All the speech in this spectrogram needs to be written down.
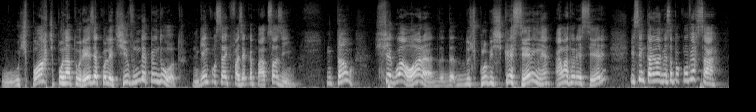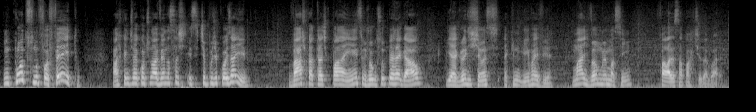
o esporte, por natureza, é coletivo, um depende do outro. Ninguém consegue fazer campeonato sozinho. Então, chegou a hora dos clubes crescerem, né, amadurecerem e sentarem na mesa para conversar. Enquanto isso não for feito, acho que a gente vai continuar vendo essa, esse tipo de coisa aí. Vasco Atlético Paranaense, um jogo super legal e a grande chance é que ninguém vai ver. Mas vamos mesmo assim falar dessa partida agora.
